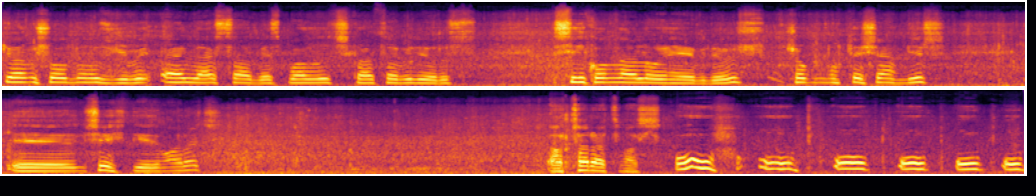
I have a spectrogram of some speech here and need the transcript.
Görmüş olduğunuz gibi eller serbest, balığı çıkartabiliyoruz. Silikonlarla oynayabiliyoruz. Çok muhteşem bir e, şey diyelim araç. Atar atmaz. Of of of of of of.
